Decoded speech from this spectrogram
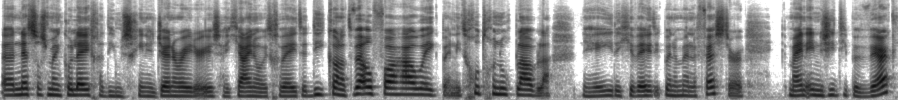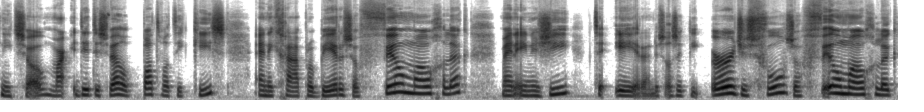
Uh, net zoals mijn collega, die misschien een generator is, had jij nooit geweten. Die kan het wel volhouden, ik ben niet goed genoeg, bla bla. Nee, dat je weet, ik ben een manifester. Mijn energietype werkt niet zo, maar dit is wel het pad wat ik kies. En ik ga proberen zoveel mogelijk mijn energie te eren. Dus als ik die urges voel, zoveel mogelijk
